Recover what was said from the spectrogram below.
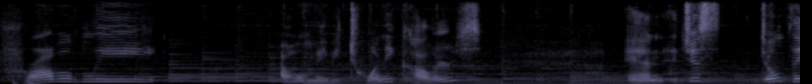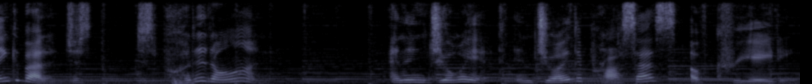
probably, oh, maybe 20 colors. And just don't think about it. Just, just put it on and enjoy it. Enjoy the process of creating.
